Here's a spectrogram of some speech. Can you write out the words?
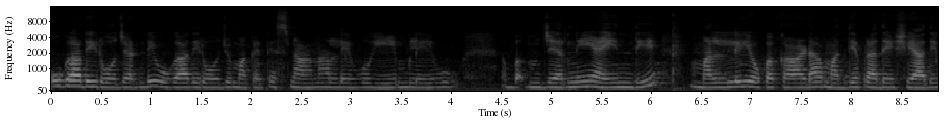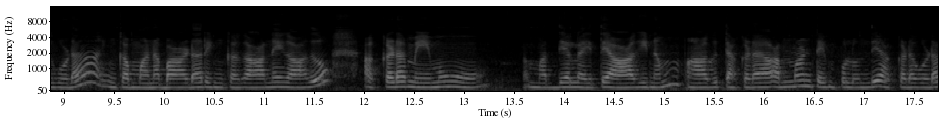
ఉగాది రోజు అండి. ఉగాది రోజు మాకైతే స్నానాలు లేవు ఏం లేవు. జర్నీ అయింది. మళ్ళీ ఒక కాడ మధ్యప్రదేశ్ అది కూడా. ఇంకా మన బార్డర్ ఇంకా కానే కాదు. అక్కడ మేము మధ్యలో అయితే ఆగినాం. ఆగితే అక్కడ హనుమాన్ టెంపుల్ ఉంది. అక్కడ కూడా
